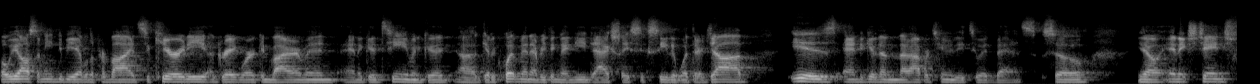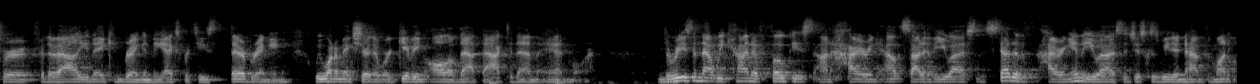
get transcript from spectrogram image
but we also need to be able to provide security, a great work environment, and a good team and good uh, good equipment, everything they need to actually succeed at what their job is, and to give them that opportunity to advance. So, you know, in exchange for for the value they can bring and the expertise they're bringing, we want to make sure that we're giving all of that back to them and more. The mm-hmm. reason that we kind of focused on hiring outside of the US instead of hiring in the US is just because we didn't have the money.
